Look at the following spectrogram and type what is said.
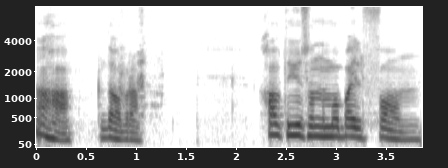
Aha, dobra. How to use on mobile phone.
